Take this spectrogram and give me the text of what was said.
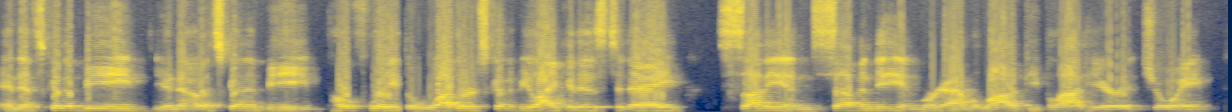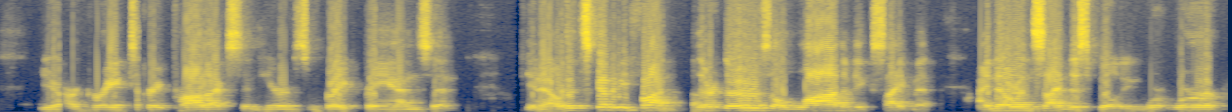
And it's going to be, you know, it's going to be hopefully the weather's going to be like it is today, sunny and 70. And we're going to have a lot of people out here enjoying, you know, our great, great products and hearing some great bands. And, you know, it's going to be fun. There, there's a lot of excitement I know inside this building, we're, we're,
